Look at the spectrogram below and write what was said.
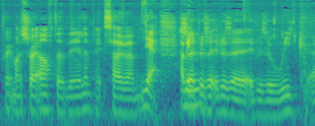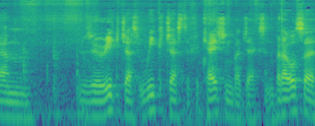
pretty much straight after the Olympics. So um, yeah, I so mean, it was a, it was a it was a weak um, it was a weak just weak justification by Jackson. But I also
